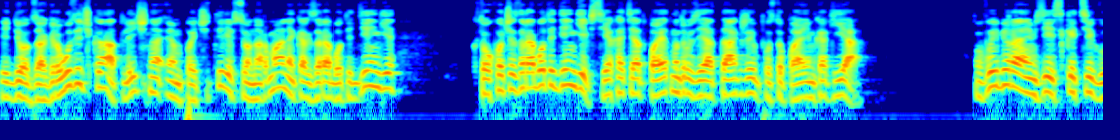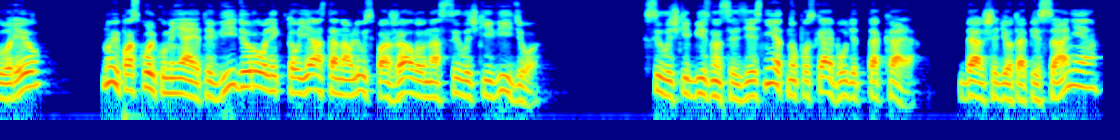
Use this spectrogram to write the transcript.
Идет загрузочка, отлично, MP4, все нормально, как заработать деньги. Кто хочет заработать деньги, все хотят, поэтому, друзья, также поступаем, как я. Выбираем здесь категорию. Ну и поскольку у меня это видеоролик, то я остановлюсь, пожалуй, на ссылочке видео. Ссылочки бизнеса здесь нет, но пускай будет такая. Дальше идет описание.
